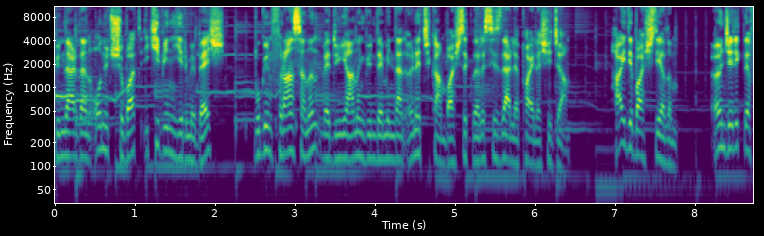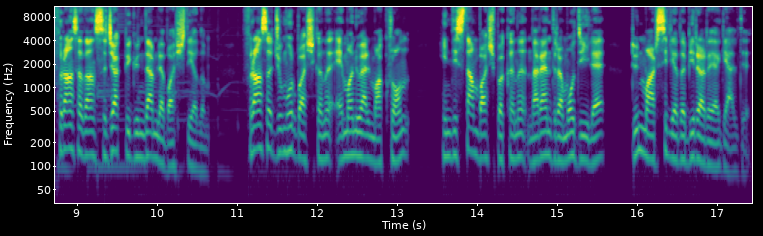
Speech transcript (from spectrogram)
Günlerden 13 Şubat 2025. Bugün Fransa'nın ve dünyanın gündeminden öne çıkan başlıkları sizlerle paylaşacağım. Haydi başlayalım. Öncelikle Fransa'dan sıcak bir gündemle başlayalım. Fransa Cumhurbaşkanı Emmanuel Macron, Hindistan Başbakanı Narendra Modi ile dün Marsilya'da bir araya geldi.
